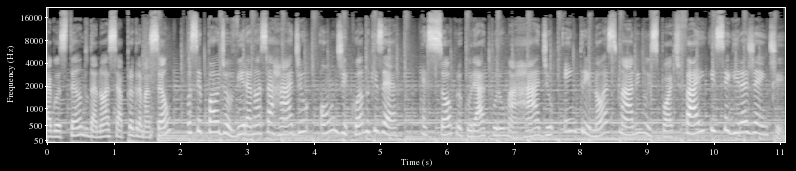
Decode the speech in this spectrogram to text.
Tá gostando da nossa programação? Você pode ouvir a nossa rádio onde e quando quiser. É só procurar por uma rádio Entre Nós Mali no Spotify e seguir a gente.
